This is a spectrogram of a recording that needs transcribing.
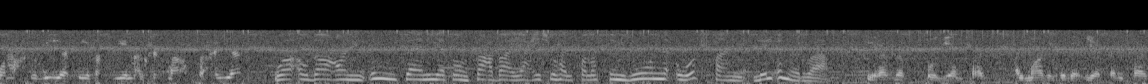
ومحدودية في تقديم الخدمة الصحية. وأوضاع إنسانية صعبة يعيشها الفلسطينيون وفقا للأنروا في غزه الطفول ينفذ المواد الغذائية تنفذ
